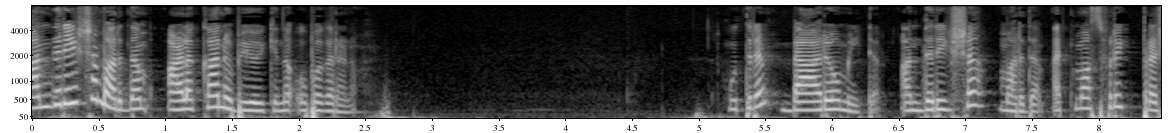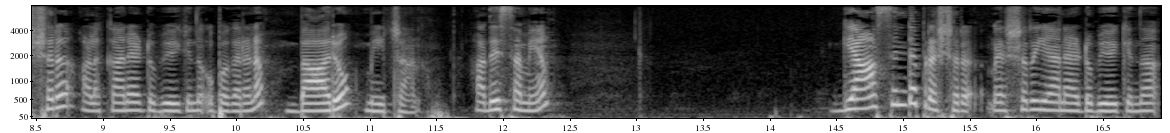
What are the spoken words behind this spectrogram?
അന്തരീക്ഷ മർദ്ദം അളക്കാൻ ഉപയോഗിക്കുന്ന ഉപകരണം. ഉത്തരം ബാരോമീറ്റർ അന്തരീക്ഷ മർദ്ദം. അറ്റ്മോസ്ഫറിക് പ്രഷർ അളക്കാനായിട്ട് ഉപയോഗിക്കുന്ന ഉപകരണം ബാരോമീറ്റർ ആണ്. അതേസമയം ഗ്യാസിന്റെ പ്രഷർ മെഷർ ചെയ്യാനായിട്ട് ഉപയോഗിക്കുന്ന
